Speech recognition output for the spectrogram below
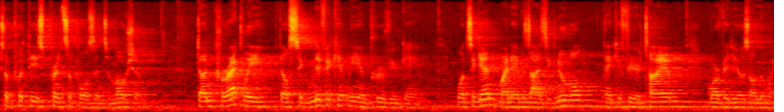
to put these principles into motion. Done correctly, they'll significantly improve your game. Once again, my name is Isaac Newell. Thank you for your time. More videos on the way.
